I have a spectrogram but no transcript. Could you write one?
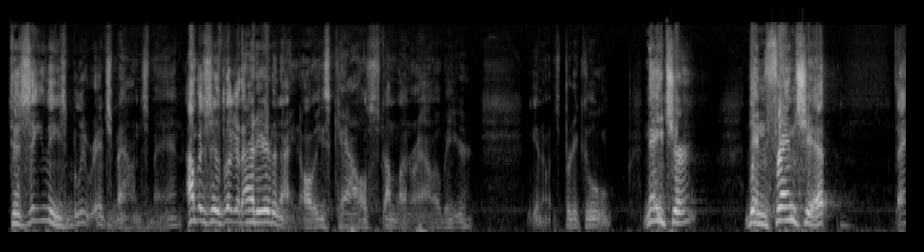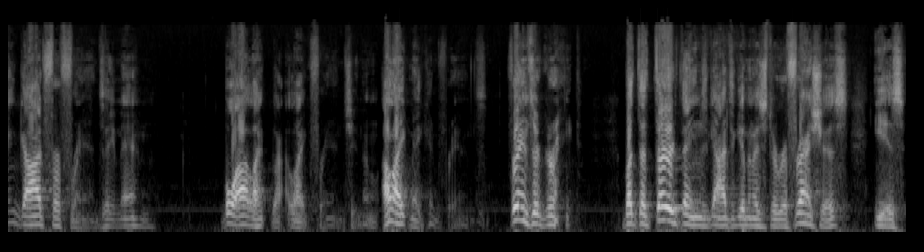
to see these Blue Ridge Mountains, man. I was just looking out here tonight, all these cows stumbling around over here. You know, it's pretty cool. Nature, then friendship. Thank God for friends, amen. Boy, I like, I like friends, you know. I like making friends. Friends are great. But the third thing God's given us to refresh us is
